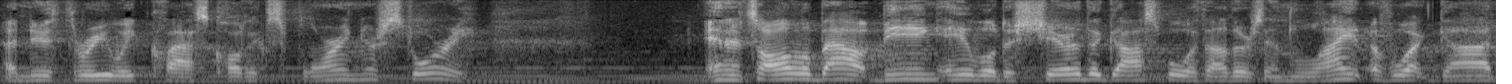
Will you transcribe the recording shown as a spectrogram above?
a new three week class called Exploring Your Story. And it's all about being able to share the gospel with others in light of what God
